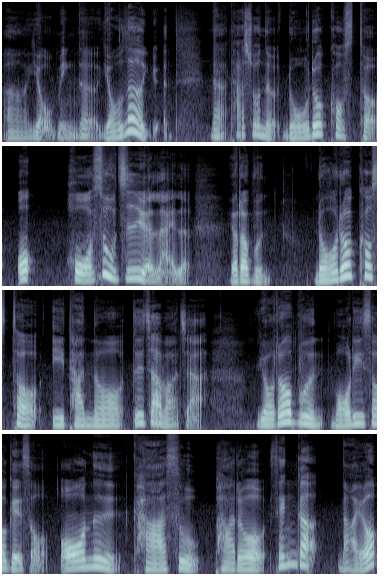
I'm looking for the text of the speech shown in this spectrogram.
呃有名的游乐园。那他说呢롤러코스터哦，火速支援来了。여러분롤러코스터이단어뜨자마자여러분 머릿속에서어느가수바로생각나요？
